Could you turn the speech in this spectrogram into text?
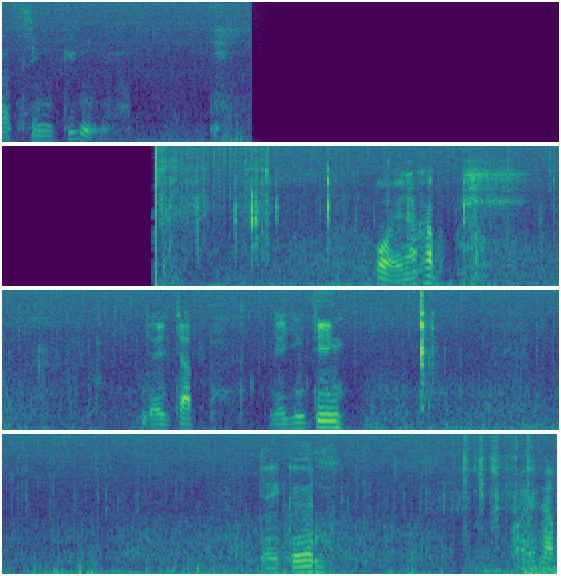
กับซิงกิ้งนะครับปล่อยนะครับ ใหญ่จัด ใหญ่จริงๆ ใหญ่เกิน ปล่อยครับ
